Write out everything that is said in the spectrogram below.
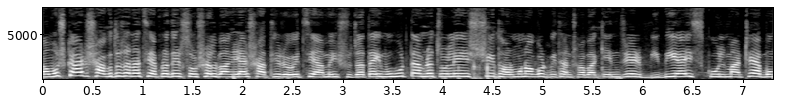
নমস্কার, স্বাগত জানাচ্ছি আপনাদের সোশ্যাল বাংলার সাথে রয়েছে আমি সুজাতা। এই মুহূর্তে আমরা চলে এসেছি ধর্মনগর বিধানসভা কেন্দ্রের বিবিআই স্কুল মাঠে এবং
